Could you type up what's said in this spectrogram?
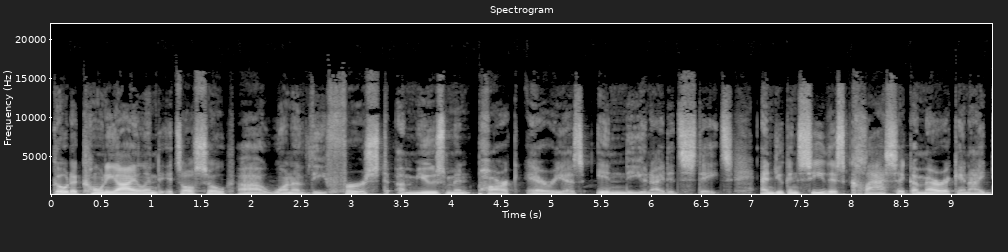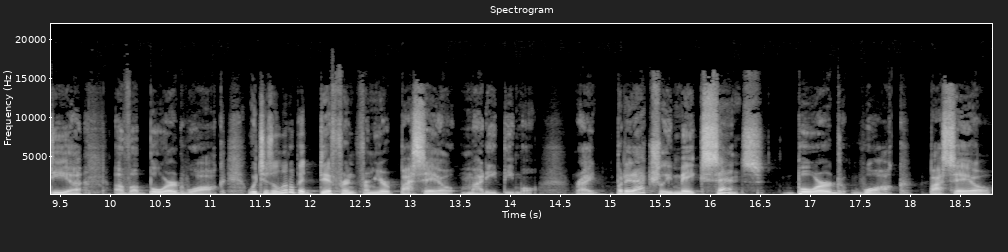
Go to Coney Island. It's also uh, one of the first amusement park areas in the United States. And you can see this classic American idea of a boardwalk, which is a little bit different from your paseo marítimo, right? But it actually makes sense. Boardwalk, paseo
